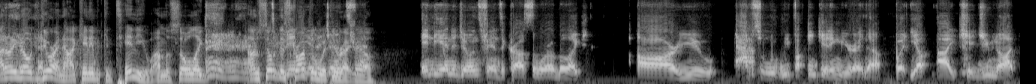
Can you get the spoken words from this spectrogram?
I don't even know what to do right now. I can't even continue. I'm so like I'm so Dude, disgruntled Indiana with you Jones right now. Indiana Jones fans across the world are like, "Are you absolutely fucking kidding me right now?" But yep, I kid you not.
